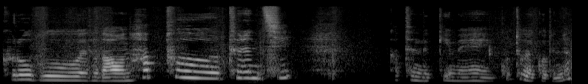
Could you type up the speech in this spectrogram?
그로브에서 나온 하프 트렌치 같은 느낌의 코트가 있거든요.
